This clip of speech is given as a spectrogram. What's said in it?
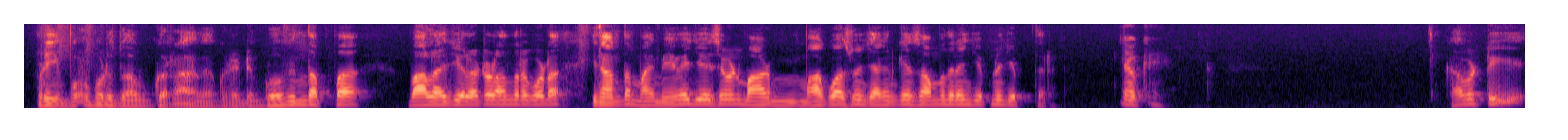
ఇప్పుడు ఇప్పు- ఇప్పుడు రెడ్డి గోవిందప్ప బాలాజీ ఇలాంటి వాళ్ళందరూ కూడా ఇదంతా మేమే చేసామండి మా మా కోసమే జగన్కి ఏం సంబంధం అని చెప్పినా చెప్తారు. ఓకే. కాబట్టి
